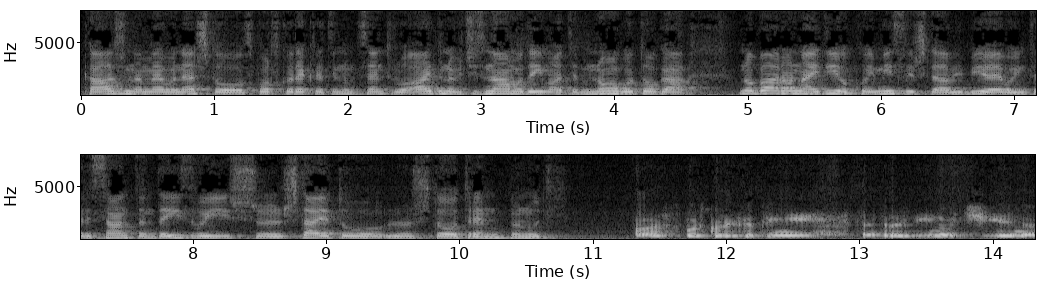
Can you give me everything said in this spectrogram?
Kaži nam evo nešto o sportsko-rekreativnom centru Ajdinović i znamo da imate mnogo toga, no bar onaj dio koji misliš da bi bio evo interesantan da izdvojiš šta je to što trenutno nudi. Pa sportsko-rekreativni centar Ajdinović je na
